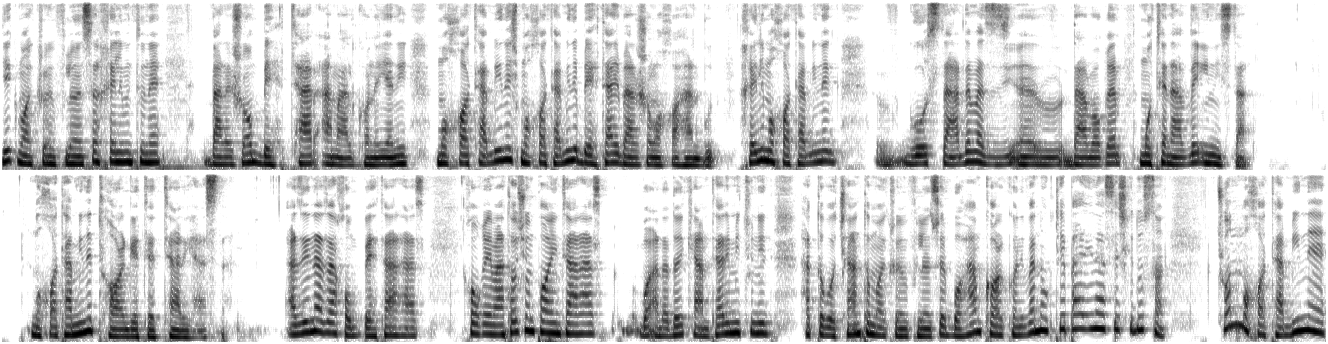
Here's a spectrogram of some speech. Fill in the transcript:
یک micro influencer خیلی می‌تونه برای شما بهتر عمل کنه. یعنی مخاطبینش مخاطبین بهتری برای شما خواهند بود. خیلی مخاطبین گسترده و در واقع متنوعی نیستن. مخاطبین targeted تری هستن. از این نظر خب بهتر هست. خب قیمتاشون پایین تر هست. با عددهای کمتری می‌تونید حتی با چند تا micro influencer با هم کار کنید. و نکته بعد این هستش که دوستان چون مخاطبین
